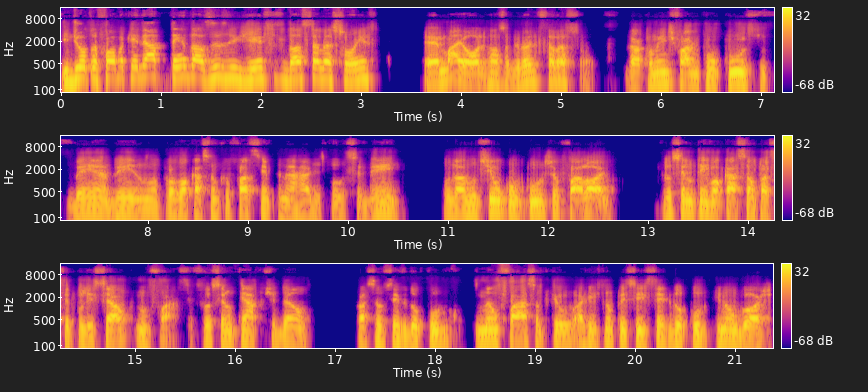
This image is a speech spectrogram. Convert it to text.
e de outra forma que ele atenda às exigências das seleções é, maiores, nossas grandes seleções. Quando a gente fala em concurso, vem, vem uma provocação que eu faço sempre na Rádio Expo CBN, quando eu anuncio um concurso, eu falo, olha, se você não tem vocação para ser policial, não faça. Se você não tem aptidão para ser um servidor público, não faça, porque a gente não precisa de servidor público que não goste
